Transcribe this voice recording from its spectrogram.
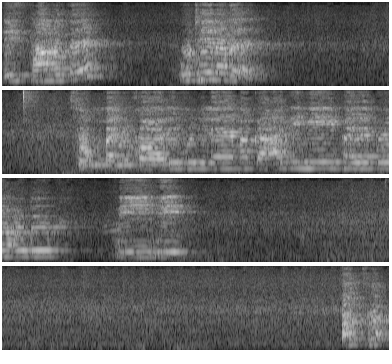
নিজ স্থান হতে উঠিয়ে না দেয় ثم يخالف إلى مقعده فيقعد فيه অথ-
